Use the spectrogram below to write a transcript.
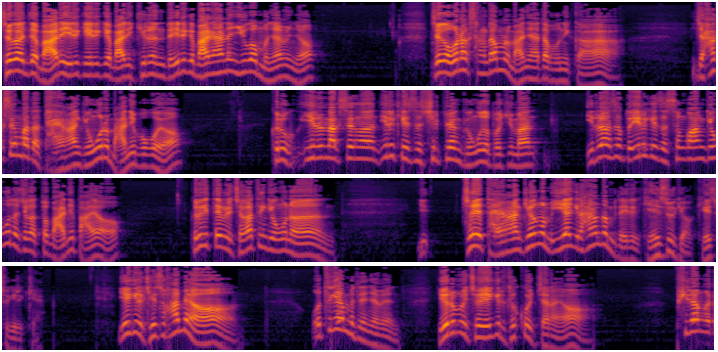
제가 이제 말이 이렇게 이렇게 많이 길었는데 이렇게 많이 하는 이유가 뭐냐면요 제가 워낙 상담을 많이 하다 보니까 이제 학생마다 다양한 경우를 많이 보고요 그리고 이런 학생은 이렇게 해서 실패한 경우도 보지만 이런 학생도 이렇게 해서 성공한 경우도 제가 또 많이 봐요 그렇기 때문에 저 같은 경우는 이- 저의 다양한 경험을 이야기를 하는 겁니다 이렇게 계속요 계속 이렇게 얘기를 계속 하면 어떻게 하면 되냐면 여러분이 저 얘기를 듣고 있잖아요. 필요한 걸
